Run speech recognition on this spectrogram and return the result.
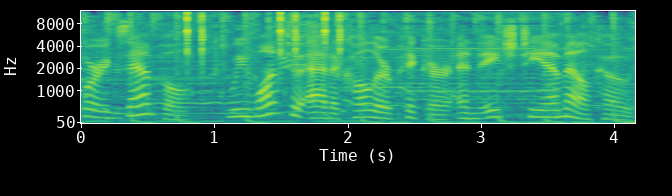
For example, we want to add a color picker and HTML code.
